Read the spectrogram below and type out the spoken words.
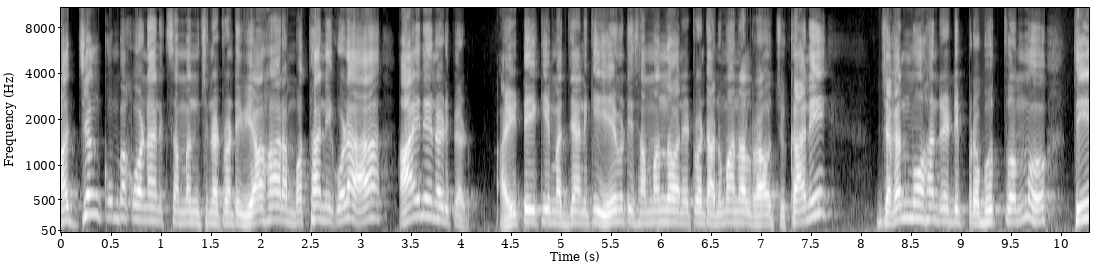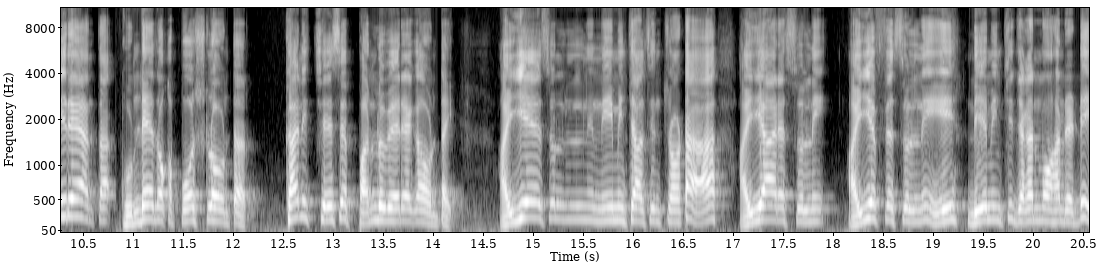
మద్యం కుంభకోణానికి సంబంధించినటువంటి వ్యవహారం మొత్తాన్ని కూడా ఆయనే నడిపాడు. ఐటీకి మద్యానికి ఏమిటి సంబంధం అనేటువంటి అనుమానాలు రావచ్చు. కానీ జగన్మోహన్ రెడ్డి ప్రభుత్వము తీరే అంత ఉండేది ఒక పోస్ట్లో ఉంటారు. కానీ చేసే పనులు వేరేగా ఉంటాయి. ఐఏఎస్ని నియమించాల్సిన చోట ఐఆర్ఎస్ని ఐఎఫ్ఎస్ని నియమించి జగన్మోహన్ రెడ్డి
